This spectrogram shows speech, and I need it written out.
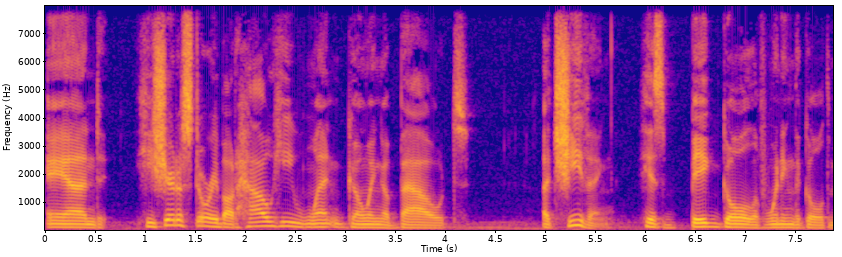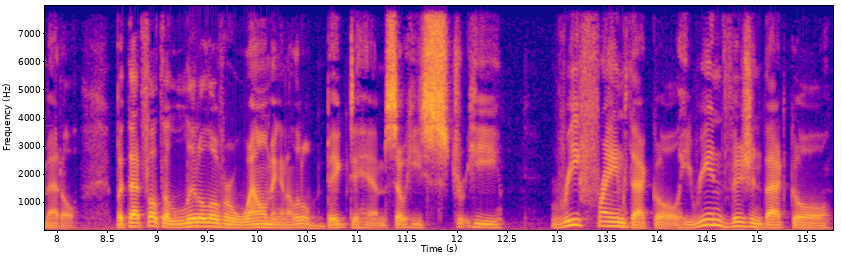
And he shared a story about how he went going about achieving his big goal of winning the gold medal. But that felt a little overwhelming and a little big to him. So he, he reframed that goal, he re envisioned that goal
